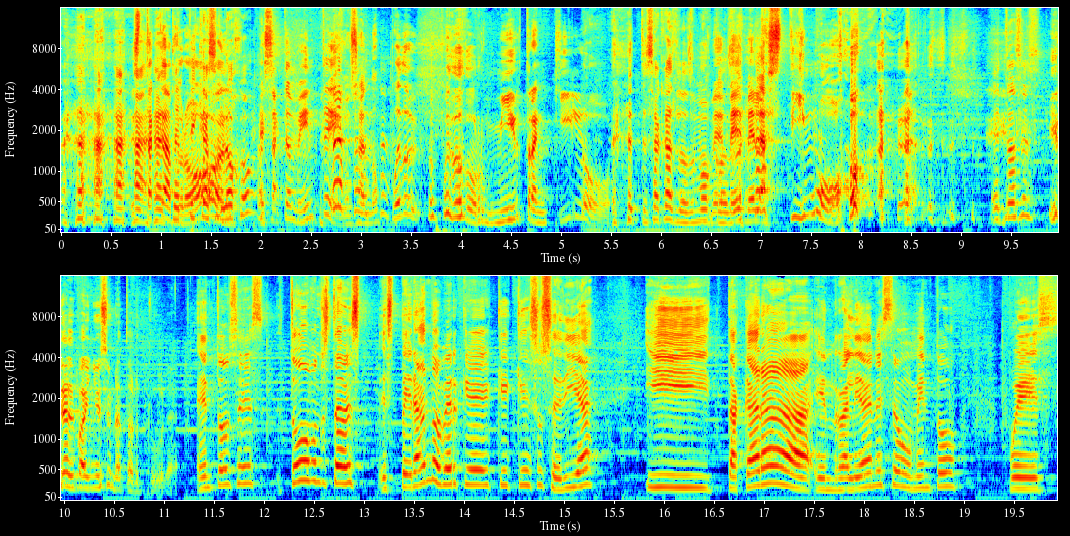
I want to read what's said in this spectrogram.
Está ¿Te cabrón. picas el ojo? Exactamente. O sea, no puedo, no puedo dormir tranquilo. Te sacas los mocos. Me, me- me lastimo. Entonces, Ir al baño es una tortura. Entonces, todo el mundo estaba es- esperando a ver qué, qué- qué sucedía. Y Takara, en realidad, en este momento, pues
